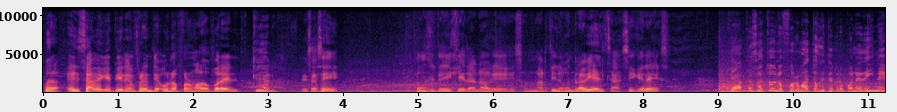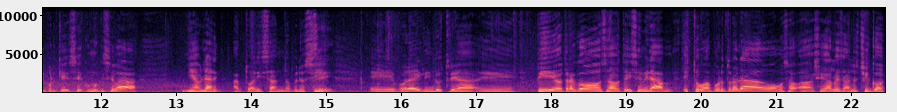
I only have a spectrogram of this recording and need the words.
bueno, él sabe que tiene enfrente uno formado por él. Claro. Es así. Como si te dijera, ¿no? Que es un Martino contra Bielsa, si querés. Te adaptás a todos los formatos que te propone Disney porque se, como que se va, ni hablar actualizando, pero sí, Sí. eh, por ahí la industria eh, pide otra cosa o te dice, mira, esto va por otro lado, vamos a, a llegarles a los chicos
